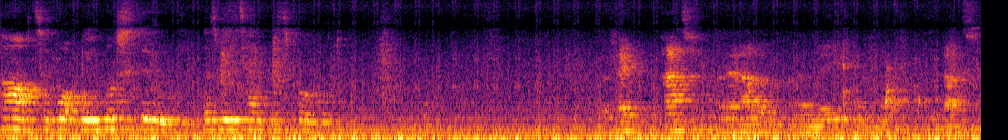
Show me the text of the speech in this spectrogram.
heart of what we must do as we take this forward. Okay, Pat, and then Adam, and then me, and. That's.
